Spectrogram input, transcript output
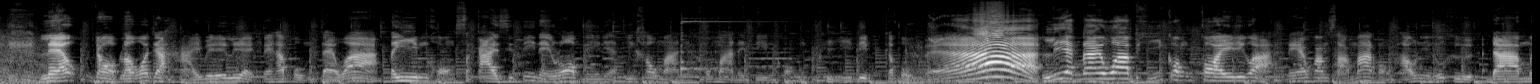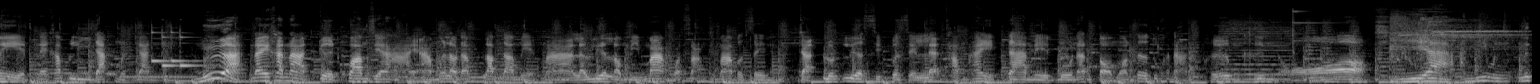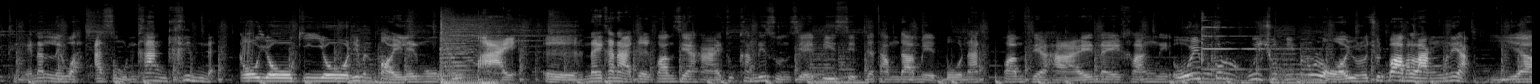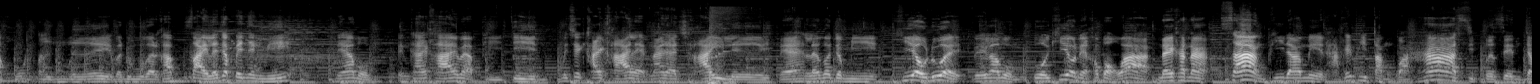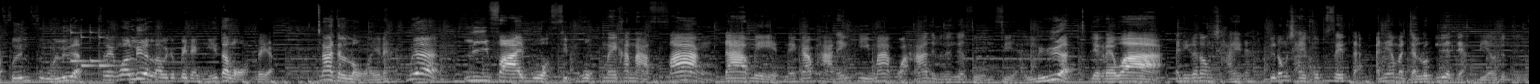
แล้วจอบเราก็จะหายไปเรื่อยๆนะครับผมแต่ว่าธีมของ Sky City ในรอบนี้เนี่ยที่เข้ามาเนี่ยเข้ามาในธีมของผีดิบครับผมเรียกได้ว่าผีกองกอยดีกว่านะครับความสามารถของเขานี่ก็คือดาเมจนะครับรีดักเหมือนกัน เมื่อในขนาดเกิดความเสียหายอะเมื่อเราได้รับดาเมจมา แล้วเลือดเรามีมากกว่า 35%จะลดเลือด 10%และทำให้ดาเมจโบนัสต่อมอนเตอร์ทุกขนาดเพิ่มขึ้น อ๋อเชียอันนี้มันนึกถึงไอ้นั่นเลยว่ะอสูรข้างขึ้นน่ะโกโยกิโยที่มันต่อยเลนงูคุตายเออในขณะเกิดความเสียหายทุกครั้งที่สูญเสีย HP 10 จะทำดาเมจโบนัสความเสียหายในครั้งนี้โอ้ยมันก็อุ้ยชุดนี้มันหล่ออยู่นะชุดบ้าพลังเนี่ยเฮียโคตรตึงเลยมาดูกันครับ ใส่แล้วจะเป็นอย่างนี้เนี่ยครับผมเป็นคล้ายๆ แบบผีจีน ไม่ใช่คล้ายๆแหละน่าจะใช่เลยนะแล้วก็จะมีเขี้ยวด้วยนะครับผมตัวเขี้ยวเนี่ยเขาบอกว่าในขณะสร้างพีดาเมจหากให้พีต่ำกว่า 50%จะฟื้นฟูเลือดแสดงว่าเลือดเราจะเป็นอย่างนี้ตลอดเลยอะ น่าจะลอยนะ เมื่อรีไฟบวก 16 ในขนาดสร้างดาเมจนะครับหาเทคพีมากกว่า 50%จะสูญเสียเลือด เรียกได้ว่า อันนี้ก็ต้องใช้นะ คือต้องใช้ครบเซตอะ อันนี้มันจะลดเลือดอย่างเดียวจนถึง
